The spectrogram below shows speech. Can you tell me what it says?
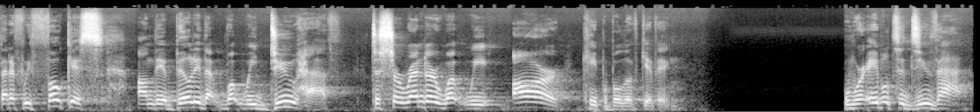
That if we focus on the ability that what we do have, to surrender what we are capable of giving, when we're able to do that,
